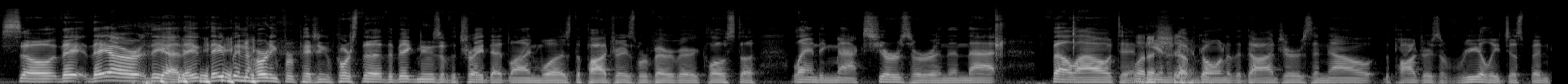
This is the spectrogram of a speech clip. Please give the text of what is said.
So they they are yeah they they've been hurting for pitching. Of course, the the big news of the trade deadline was the Padres were very very close to landing Max Scherzer, and then that fell out, and he ended shame. up going to the Dodgers. And now the Padres have really just been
